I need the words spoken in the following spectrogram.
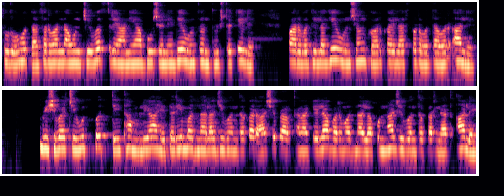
सुरू होता. सर्वांना उंची वस्त्रे आणि आभूषणे देऊन संतुष्ट केले. पार्वतीला घेऊन शंकर कैलास पर्वतावर आले. विश्वाची उत्पत्ती थांबली आहे. तरी मदनाला जिवंत करा अशी प्रार्थना केल्यावर मदनाला पुन्हा जिवंत करण्यात आले.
